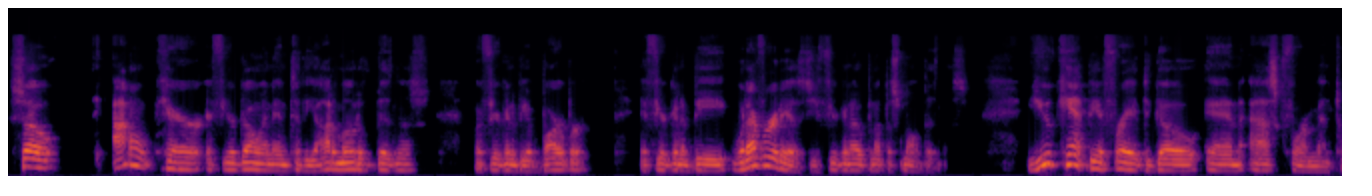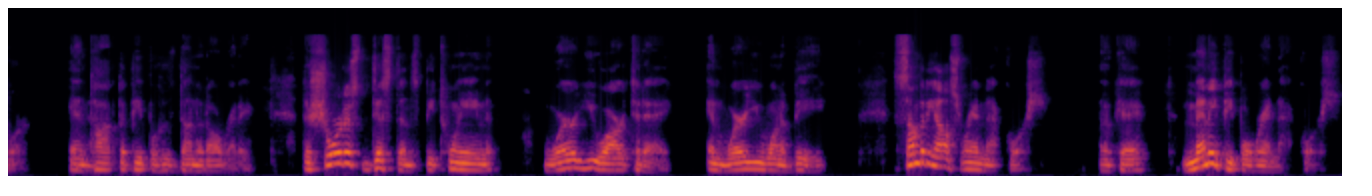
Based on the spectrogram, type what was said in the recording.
So I don't care if you're going into the automotive business or if you're going to be a barber, if you're going to be whatever it is, if you're going to open up a small business. You can't be afraid to go and ask for a mentor and yeah. talk to people who've done it already. The shortest distance between where you are today and where you want to be, somebody else ran that course. Okay. Many people ran that course.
